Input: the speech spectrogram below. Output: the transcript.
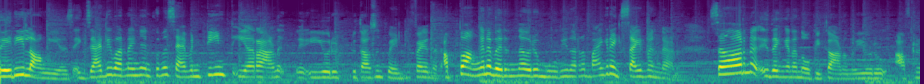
very long years exactly പറഞ്ഞു കഴിഞ്ഞാൽ എനിക്ക് സെവന്റീൻത്ത് ഇയർ ആണ് ഈ ഒരു ടു തൗസൻഡ് ട്വന്റി ഫൈവ് അപ്പോൾ അങ്ങനെ വരുന്ന ഒരു മൂവി എന്ന് പറഞ്ഞാൽ ഭയങ്കര എക്സൈറ്റ്മെന്റ് ആണ്. സാറിന് ഇതെങ്ങനെ നോക്കി കാണുന്നു? ഈ ഒരു ആഫ്റ്റർ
